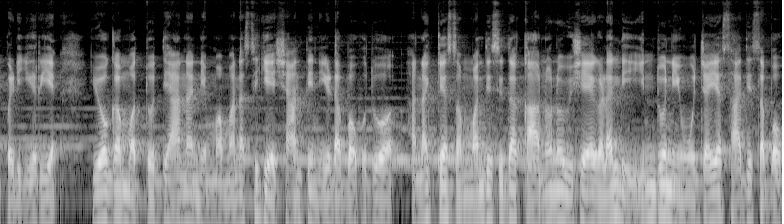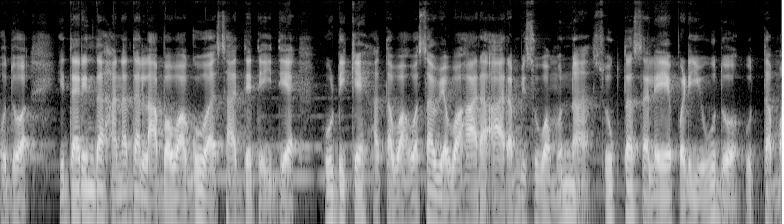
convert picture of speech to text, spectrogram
ಪಡೆಯಿರಿ. ಯೋಗ ಮತ್ತು ಧ್ಯಾನ ನಿಮ್ಮ ಮನಸ್ಸಿಗೆ ಶಾಂತಿ ನೀಡಬಹುದು. ಹಣಕ್ಕೆ ಸಂಬಂಧಿಸಿದ ಕಾನೂನು ವಿಷಯಗಳಲ್ಲಿ ಇಂದು ನೀವು ಜಯ ಸಾಧಿಸಬಹುದು. ಇದರಿಂದ ಹಣದ ಲಾಭವಾಗುವ ಸಾಧ್ಯತೆ ಇದೆ. ಹೂಡಿಕೆ ಅಥವಾ ಹೊಸ ವ್ಯವಹಾರ ಆರಂಭಿಸುವ ಮುನ್ನ ಸೂಕ್ತ ಸಲಹೆ ಪಡೆಯುವುದು ಉತ್ತಮ.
